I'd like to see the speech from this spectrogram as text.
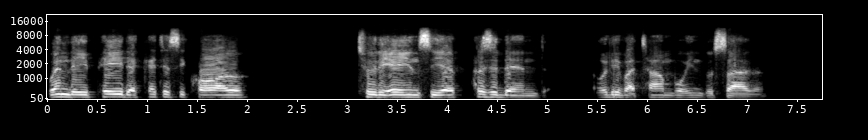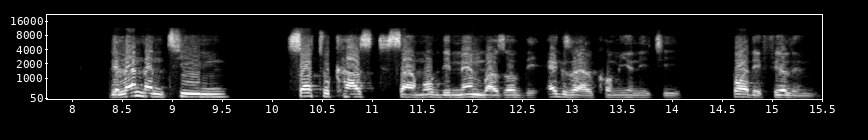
when they paid a courtesy call to the ANC president, Oliver Tambo in Lusaka. The London team sought to cast some of the members of the exile community for the film,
